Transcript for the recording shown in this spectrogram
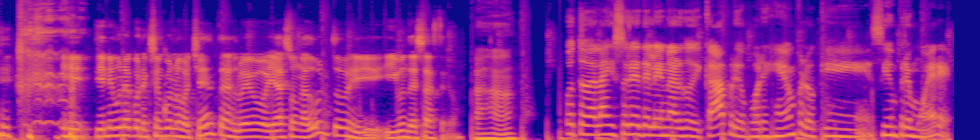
y tienen una conexión con los 80s, luego ya son adultos y, y un desastre. ¿no? Ajá. O todas las historias de Leonardo DiCaprio, por ejemplo, que siempre muere.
